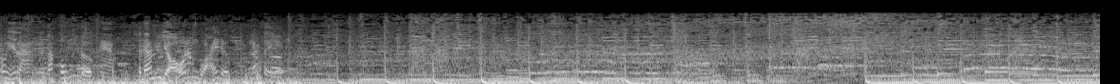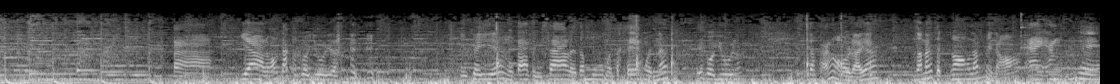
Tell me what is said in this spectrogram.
có nghĩa là người ta cúng được dỗ nắm quải được đám nó tiền à da là món tắt cô vui rồi. Nhiều khi á, người ta từ xa lại ta mua mà ta khen mình á thấy cô vui lắm. Ta phản hồi lại á ta nói thịt ngon lắm này nọ ai ăn cũng khen.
